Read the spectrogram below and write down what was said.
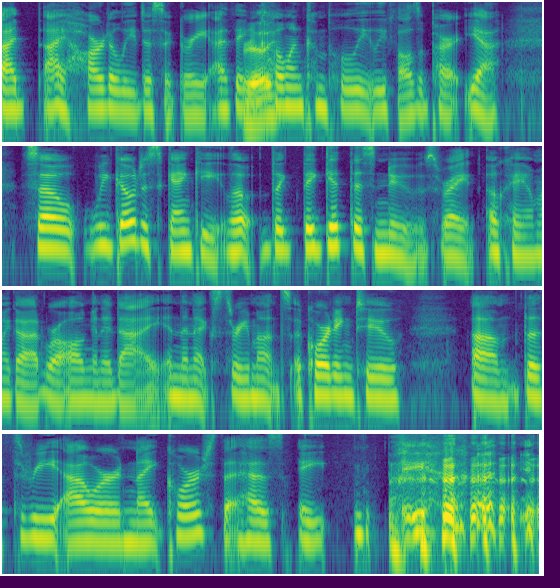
I I heartily disagree. I think Really? Cohen completely falls apart. Yeah. So we go to Schanke. They, get this news, right? Okay, oh my God, we're all going to die in the next three months, according to um, the three hour night course that has eight, eight,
